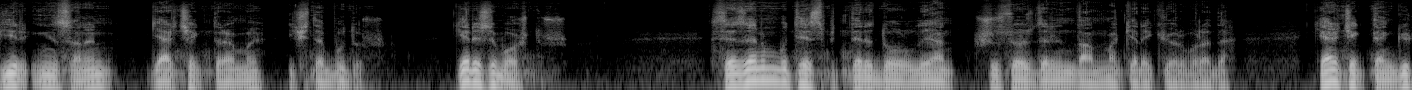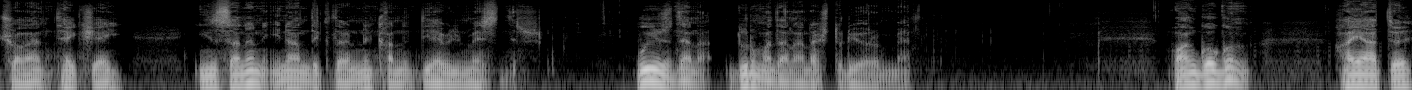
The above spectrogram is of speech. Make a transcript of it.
bir insanın gerçek dramı işte budur. Gerisi boştur. Sezar'ın bu tespitleri doğrulayan şu sözlerini de anmak gerekiyor burada. Gerçekten güç olan tek şey insanın inandıklarını kanıtlayabilmesidir. Bu yüzden durmadan araştırıyorum ben. Van Gogh'un hayatı,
